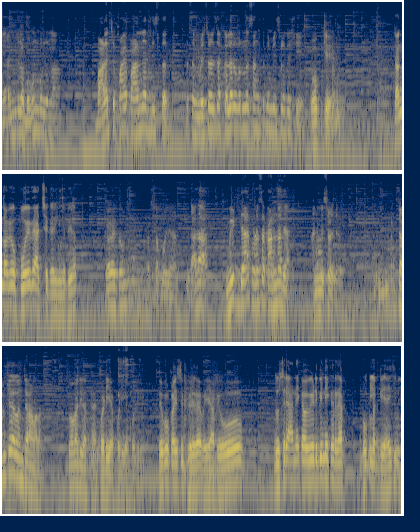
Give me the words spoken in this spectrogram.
यार मी तुला बघून बोललो ना बाळाचे पाय पाळण्यात दिसतात तसं मिसळचा कलर वरनं सांगतो की मिसळ कशी आहे ओके जान दो अभी वो पोहे भी अच्छे करेंगे फिर रस्सा पोहे देणार? दादा मीठ द्या थोडासा कांदा द्या आणि मिसळ द्या. चमचे द्या दोन चार आम्हाला. दोघा तिघात काय बढ़िया बढ़िया बढ़िया देखो कैसे भिड़ गए भैया अभी वो। दूसरे आने का वेट भी नहीं कर रहे अब भूख लग गई है कि नहीं?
